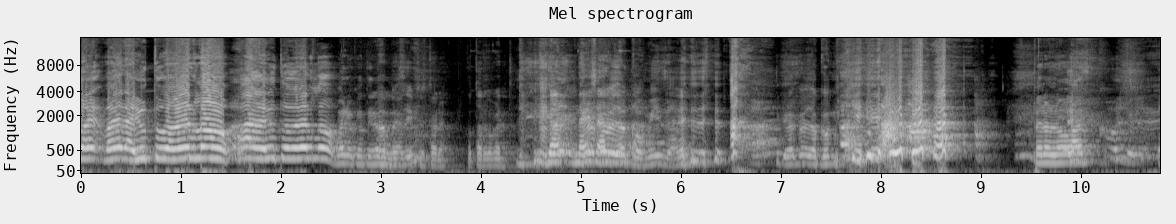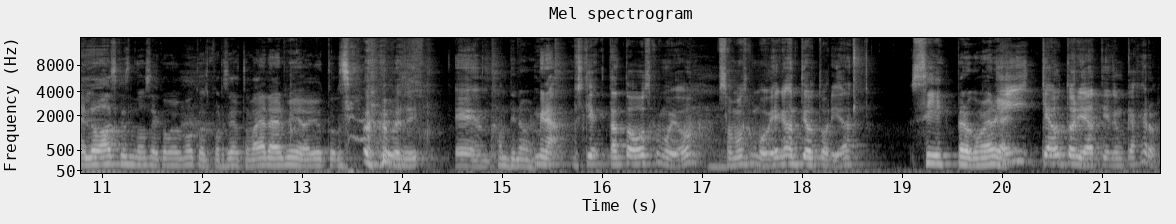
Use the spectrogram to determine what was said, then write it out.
Vay- Vayan a YouTube a verlo. Vayan a YouTube a verlo. Bueno, continúa con pues sí. tu historia. Con tu argumento. Creo Nadie- se que me lo comí, ¿sabes? Creo que me lo comí. Pero lo Vázquez, el Lo Vázquez no se come mocos, por cierto. Vayan a ver mi video de YouTube. pues sí. Eh, Continúa. mira, es que tanto vos como yo somos como bien anti-autoridad. Sí, pero como verga. ¿Y qué autoridad tiene un cajero?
